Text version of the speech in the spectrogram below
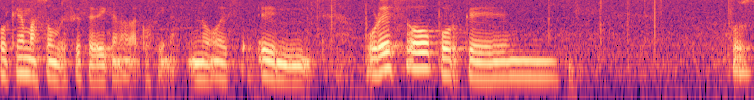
Porque hay más hombres que se dedican a la cocina. No es em, por eso, porque em, pues,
